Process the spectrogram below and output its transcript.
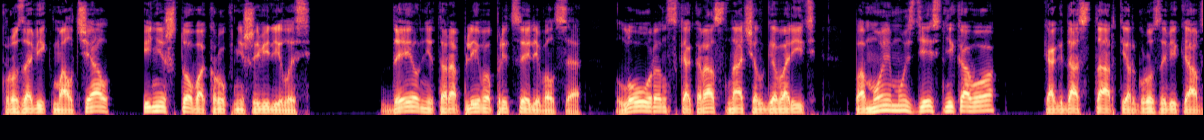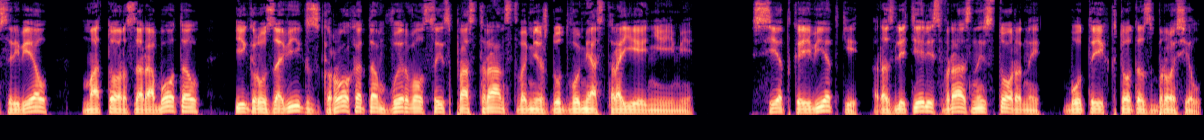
Крузовик молчал, и ничто вокруг не шевелилось. Дейл неторопливо прицеливался. Лоуренс как раз начал говорить «По-моему, здесь никого». Когда стартер грузовика взревел, мотор заработал, и грузовик с грохотом вырвался из пространства между двумя строениями. Сетка и ветки разлетелись в разные стороны, будто их кто-то сбросил.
